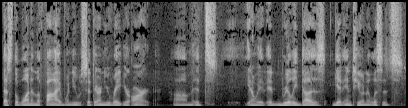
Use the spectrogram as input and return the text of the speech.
that's the one and the five when you sit there and you rate your art. Um, it's you know it, it really does get into you and elicits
